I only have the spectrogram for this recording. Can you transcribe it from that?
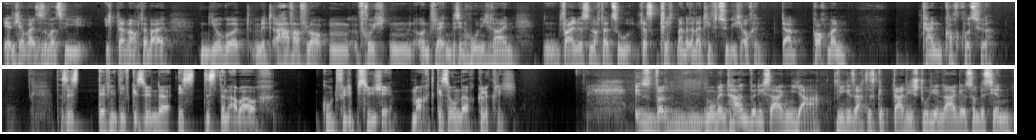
ehrlicherweise sowas wie, ich bleibe auch dabei, ein Joghurt mit Haferflocken, Früchten und vielleicht ein bisschen Honig rein, Walnüsse noch dazu, das kriegt man relativ zügig auch hin. Da braucht man keinen Kochkurs für. Das ist definitiv gesünder. Ist es dann aber auch gut für die Psyche? Macht gesund auch glücklich? Momentan würde ich sagen, ja. Wie gesagt, es gibt da die Studienlage ist so ein bisschen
